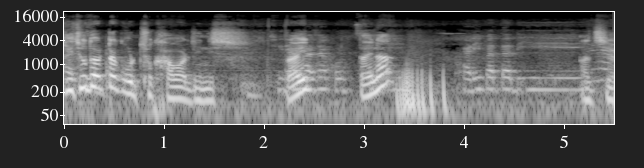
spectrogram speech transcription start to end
কিছু তো একটা করছ খাওয়ার জিনিস রাইট তাই না? কারি পাতা দিয়ে। আচ্ছা।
